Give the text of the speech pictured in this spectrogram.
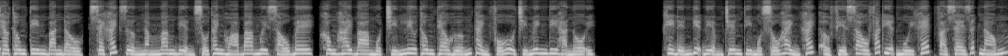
Theo thông tin ban đầu, xe khách giường nằm mang biển số Thanh Hóa 36B 02319 lưu thông theo hướng thành phố Hồ Chí Minh đi Hà Nội. Khi đến địa điểm trên thì một số hành khách ở phía sau phát hiện mùi khét và xe rất nóng.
